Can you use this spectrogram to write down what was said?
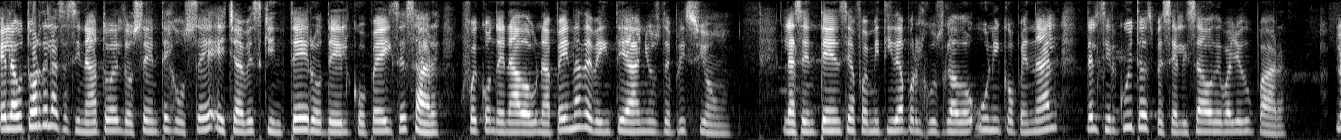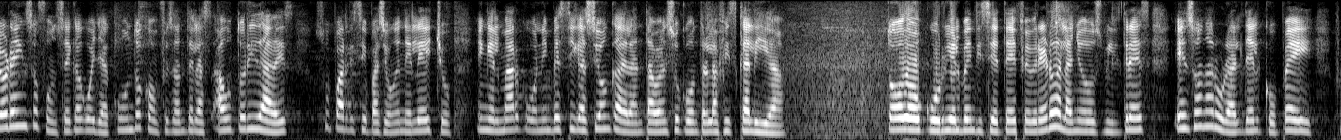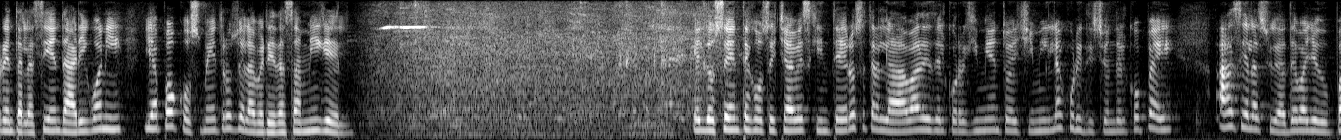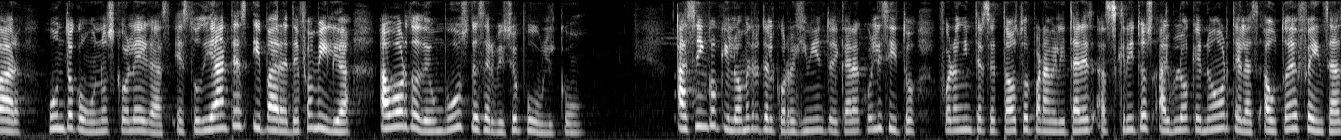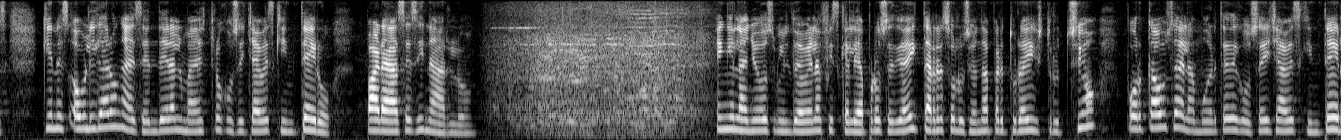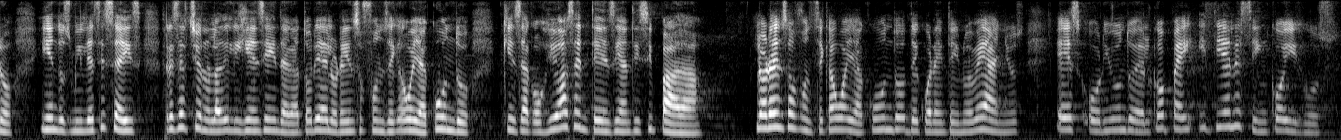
El autor del asesinato del docente José Chávez Quintero del COPEI Cesar fue condenado a una pena de 20 años de prisión. La sentencia fue emitida por el Juzgado Único Penal del Circuito Especializado de Valledupar. Lorenzo Fonseca Guayacundo confesó ante las autoridades su participación en el hecho, en el marco de una investigación que adelantaba en su contra la Fiscalía. Todo ocurrió el 27 de febrero del año 2003 en zona rural del Copey, frente a la hacienda Ariguaní y a pocos metros de la vereda San Miguel. El docente José Chávez Quintero se trasladaba desde el corregimiento de Chimila, jurisdicción del Copey, hacia la ciudad de Valledupar, junto con unos colegas, estudiantes y padres de familia, a bordo de un bus de servicio público. A 5 kilómetros del corregimiento de Caracolicito fueron interceptados por paramilitares adscritos al bloque norte de las autodefensas, quienes obligaron a descender al maestro José Chávez Quintero para asesinarlo. En el año 2009 la Fiscalía procedió a dictar resolución de apertura de instrucción por causa de la muerte de José Chávez Quintero y en 2016 recepcionó la diligencia indagatoria de Lorenzo Fonseca Guayacundo, quien se acogió a sentencia anticipada. Lorenzo Fonseca Guayacundo, de 49 años, es oriundo del Copey y tiene cinco hijos.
